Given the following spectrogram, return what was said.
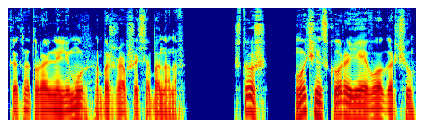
как натуральный лемур, обожравшийся бананов. «Что ж, очень скоро я его огорчу,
